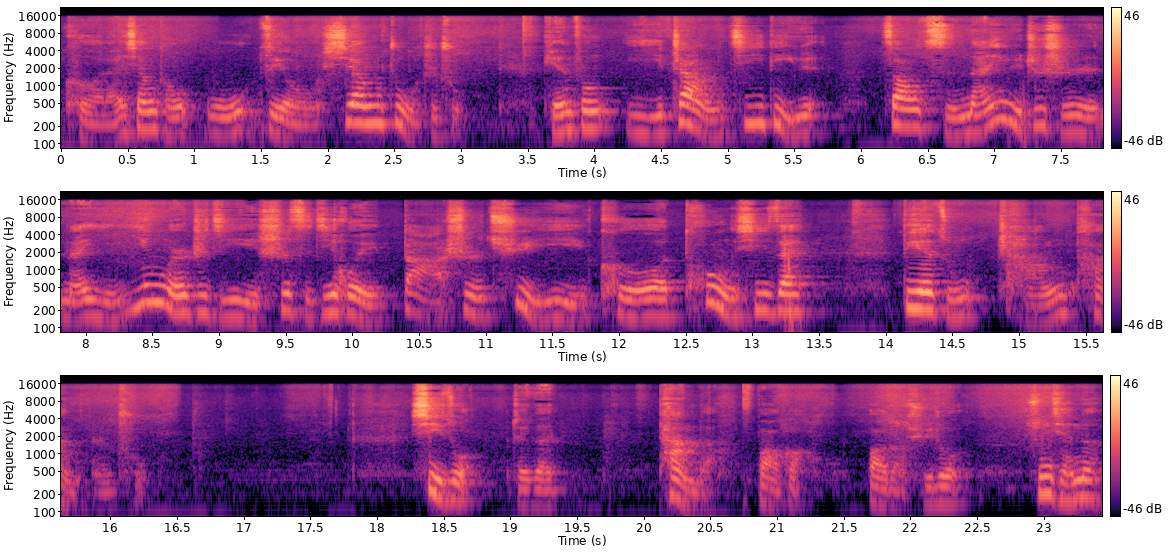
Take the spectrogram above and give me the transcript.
可来相投，吾自有相助之处。”田丰以杖击地曰：“遭此难遇之时，乃以婴儿之急，失此机会，大事去矣，可痛惜哉！”跌足长叹而出。细作这个探的报告，报道徐州。孙乾呢？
